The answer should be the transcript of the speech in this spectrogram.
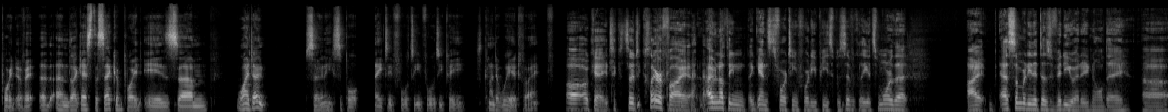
point of it, and, and I guess the second point is um, why don't Sony support native 1440p? It's kind of weird, right? Oh, okay. So to clarify, I have nothing against 1440p specifically. It's more that I, as somebody that does video editing all day, uh,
